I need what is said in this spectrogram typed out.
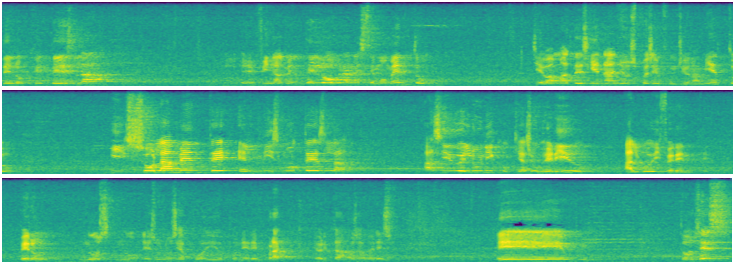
de lo que Tesla eh, finalmente logra en este momento lleva más de 100 años pues, en funcionamiento y solamente el mismo Tesla ha sido el único que ha sugerido algo diferente, pero no, eso no se ha podido poner en práctica. Ahorita vamos a ver eso. Eh, entonces,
